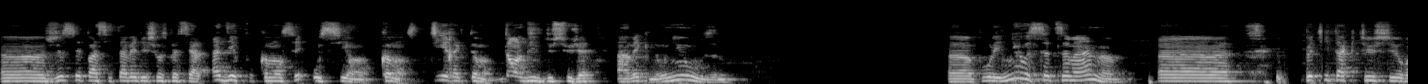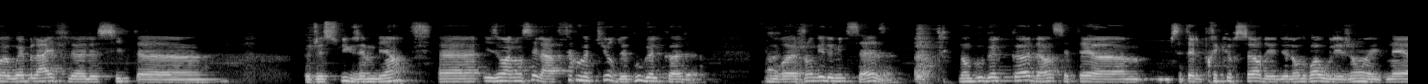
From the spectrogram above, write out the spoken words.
je sais pas si tu avais des choses spéciales à dire pour commencer ou si on commence directement dans le vif du sujet avec nos news. pour les news cette semaine, euh, petite actu sur euh, WebLife, le, site euh, que je suis, que j'aime bien. Euh, ils ont annoncé la fermeture de Google Code pour janvier 2016. Donc Google Code, hein, c'était c'était le précurseur de, de l'endroit où les gens ils venaient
